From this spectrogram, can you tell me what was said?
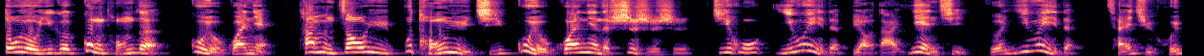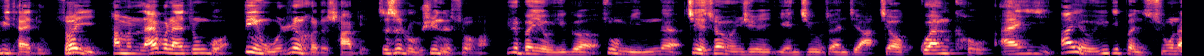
都有一个共同的固有观念。他们遭遇不同于其固有观念的事实时，几乎一味地表达厌弃和一味的采取回避态度，所以他们来不来中国并无任何的差别。这是鲁迅的说法。日本有一个著名的芥川文学研究专家叫关口安义，他有一一本书呢，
